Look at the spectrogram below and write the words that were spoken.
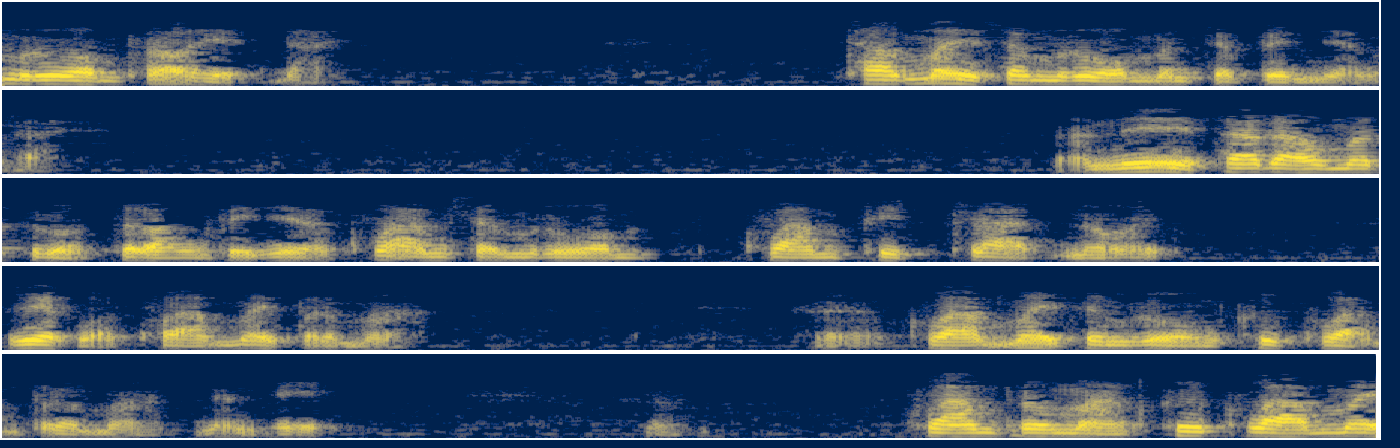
ำรวมเพราะเหตุใดถ้าไม่สำรวมมันจะเป็นอย่างไร อันนี้ถ้าเรามาตรวจตรองไปเนี่ยความสำรวมความผิดพลาดน้อย เรียกว่าความไม่ประมาทความไม่สำรวมคือความประมาทนั่นเอง ความประมาทคือความไม่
